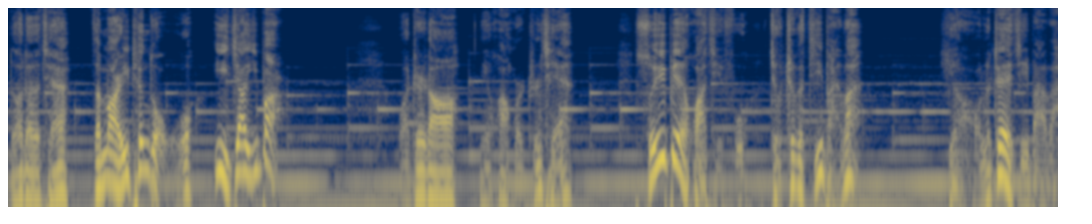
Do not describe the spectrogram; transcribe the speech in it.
得到的钱，咱们二一天作五，一家一半。我知道你画画值钱，随便画几幅就值个几百万。有了这几百万，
